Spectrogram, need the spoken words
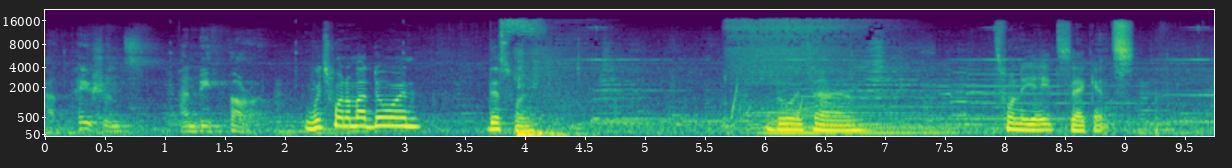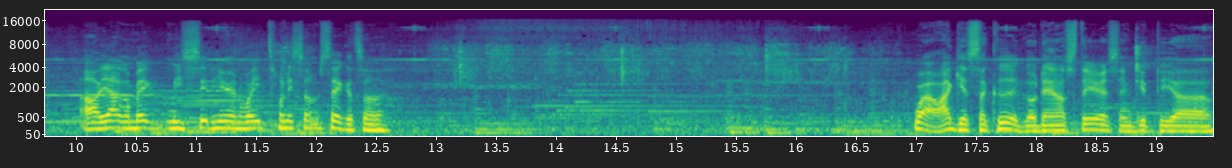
Have patience and be thorough. Which one am I doing? This one. Doing time. 28 seconds. Oh, y'all gonna make me sit here and wait 20 something seconds, huh? Wow, I guess I could go downstairs and get the uh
